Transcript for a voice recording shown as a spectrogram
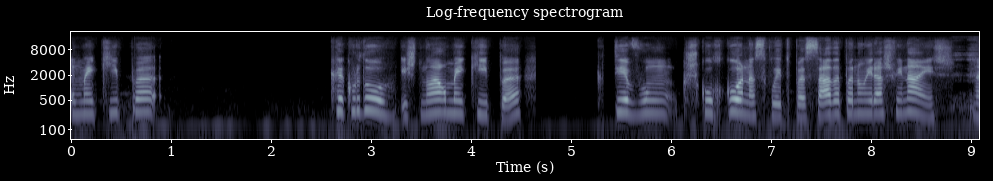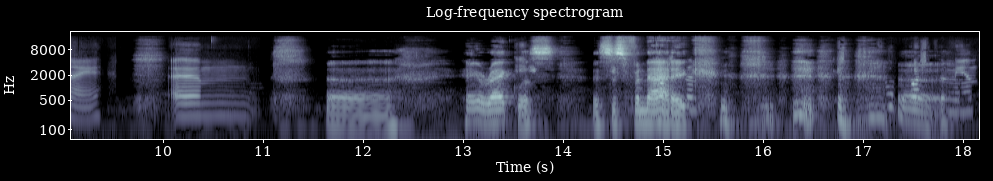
uma equipa que acordou. Isto não é uma equipa que teve um que escorregou na split passada para não ir às finais, não é? Ahm, Uh, hey, Reckless. This is Fnatic. Supostamente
